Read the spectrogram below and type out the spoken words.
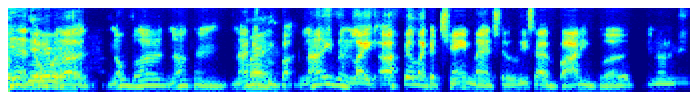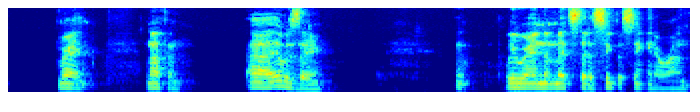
yeah, yeah, no blood, no blood, nothing. Not right. even, not even like I feel like a chain match should at least have body blood. You know what I mean? Right. Nothing. Uh, it was there. We were in the midst of the Super Cena run.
